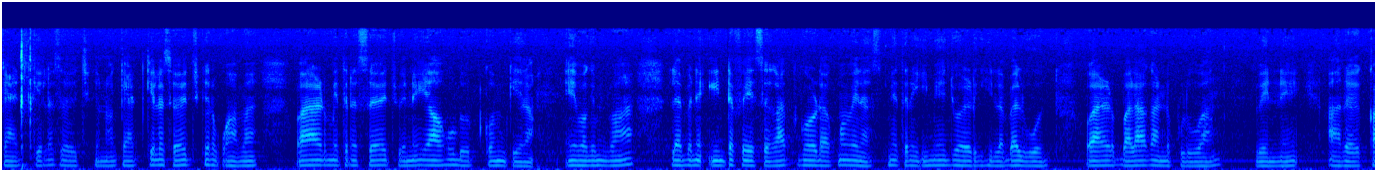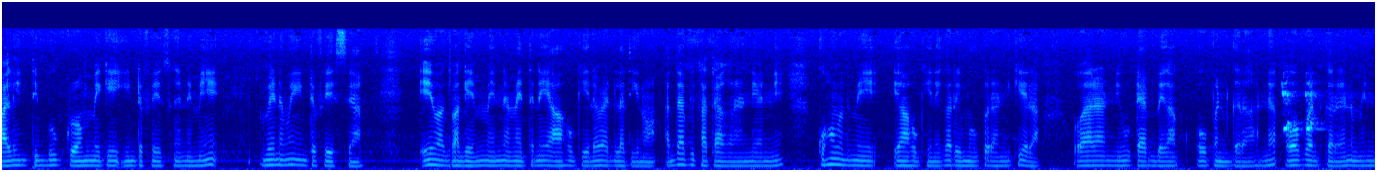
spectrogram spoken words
cat කියලා search කරනවා. cat කියලා search කරපුවාම ඔයාලට මෙතන search වෙන්නේ yahoo.com කියලා. ඒ වගේම තමයි ලැබෙන ඉන්ටර්ෆේස් එකත් ගොඩක්ම වෙනස්. මෙතන image වලට ගිහිල්ලා බලුවොත් ඔයාලට බලා ගන්න පුළුවන් වෙන්නේ අර කලින් තිබ්බු Chrome එකේ ඉන්ටර්ෆේස් එක නෙමේ වෙනම ඉන්ටර්ෆේස් එකක්. ඒ වගේම මෙන්න මෙතන Yahoo කියලා වැටලා තියෙනවා. අද අපි කතා කරන්න යන්නේ කොහොමද මේ Yahoo කියන එක remove කරන්න කියලා. ඔයාලා new tab එකක් open කරගන්න. open කරගෙන මෙන්න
